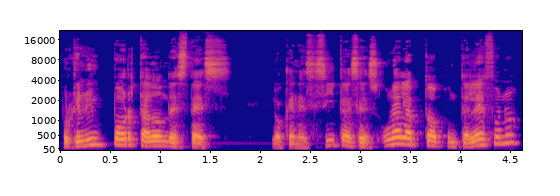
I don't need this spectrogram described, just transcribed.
Porque no importa dónde estés, lo que necesitas es una laptop, un teléfono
